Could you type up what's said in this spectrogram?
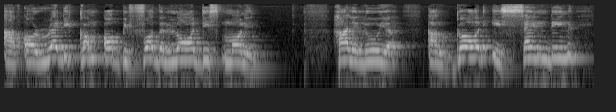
have already come up before the Lord this morning. Hallelujah. And God is sending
